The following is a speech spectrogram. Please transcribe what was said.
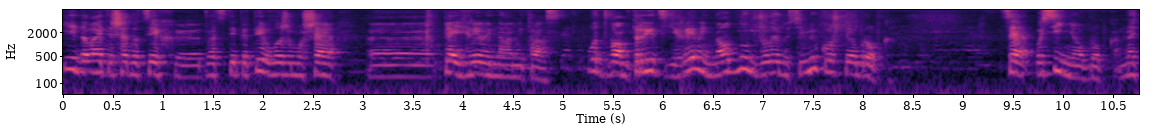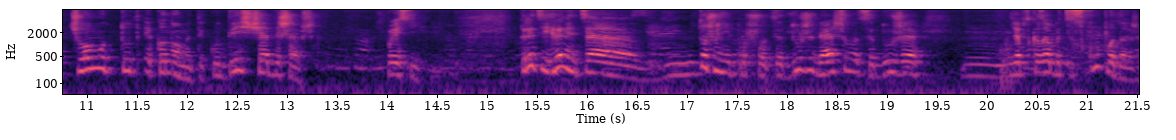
І давайте ще до цих е, 25 вложимо ще е, 5 гривень на амітраз. От вам 30 гривень на одну бджолину сім'ю коштує обробка. Це осіння обробка. На чому тут економити? Куди ще дешевше? Поясніть. 30 гривень це не то, що ні про що, це дуже дешево, це дуже, я б сказав би, це скупо навіть.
